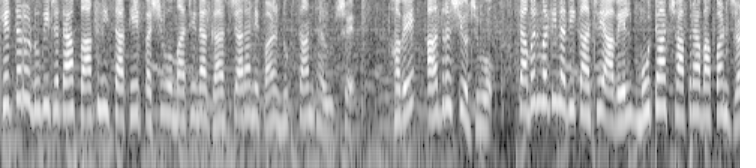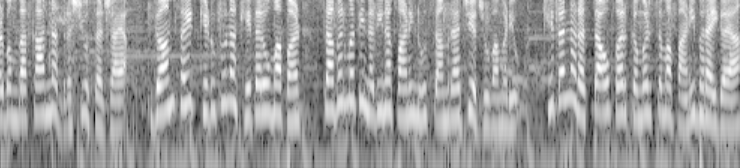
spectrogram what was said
ખેતરો ડૂબી જતા પાકની સાથે પશુઓ માટેના ઘાસચારાને પણ નુકસાન થયું છે. હવે આ દ્રશ્યો જુઓ. સાબરમતી નદી કાંઠે આવેલ મોટા છાપરામાં પણ જળબંબાકારના દ્રશ્યો સર્જાયા. ગામ સહિત ખેડૂતોના ખેતરોમાં પણ સાબરમતી નદીના પાણીનું સામ્રાજ્ય જોવા મળ્યું. ખેતરના રસ્તાઓ પર કમરસમાં પાણી ભરાઈ ગયા.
